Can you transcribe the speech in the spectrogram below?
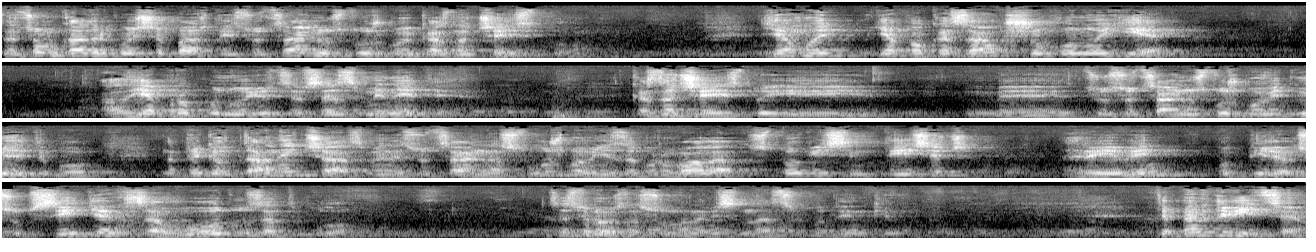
на цьому кадрику ви ще бачите і соціальну службу, і казначейство. Я, я показав, що воно є. Але я пропоную це все змінити. Казначейство і е, цю соціальну службу відмінити. Бо, наприклад, в даний час в мене соціальна служба мені заборувала 108 тисяч гривень по пільгах субсидіях за воду, за тепло. Це серйозна сума на 18 будинків. Тепер дивіться,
